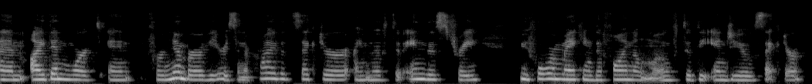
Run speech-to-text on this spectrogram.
Um, I then worked in for a number of years in the private sector. I moved to industry before making the final move to the NGO sector.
